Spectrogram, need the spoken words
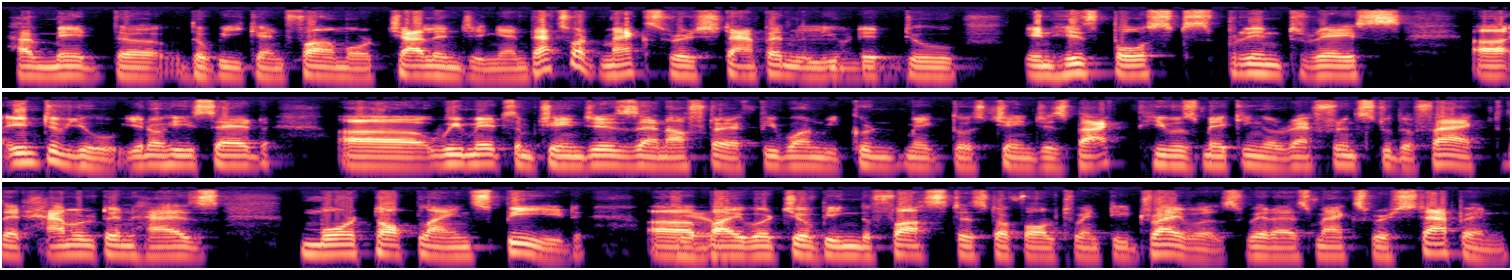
have made the the weekend far more challenging and that's what max verstappen mm-hmm. alluded to in his post sprint race uh, interview you know he said uh, we made some changes and after fp1 we couldn't make those changes back he was making a reference to the fact that hamilton has more top line speed uh, yeah. by virtue of being the fastest of all 20 drivers, whereas Max Verstappen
